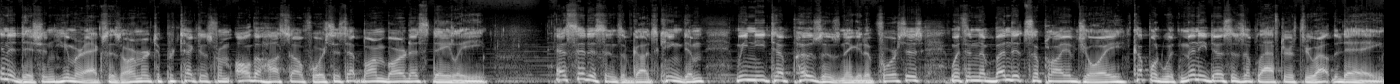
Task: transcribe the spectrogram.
In addition, humor acts as armor to protect us from all the hostile forces that bombard us daily. As citizens of God's kingdom, we need to oppose those negative forces with an abundant supply of joy, coupled with many doses of laughter throughout the day.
